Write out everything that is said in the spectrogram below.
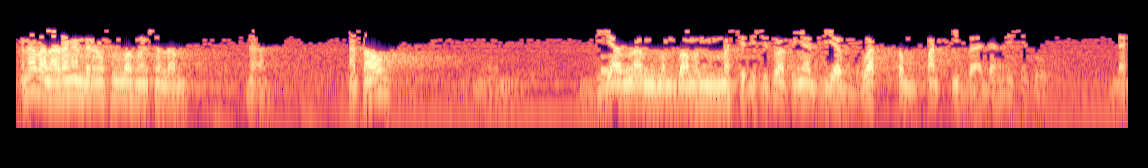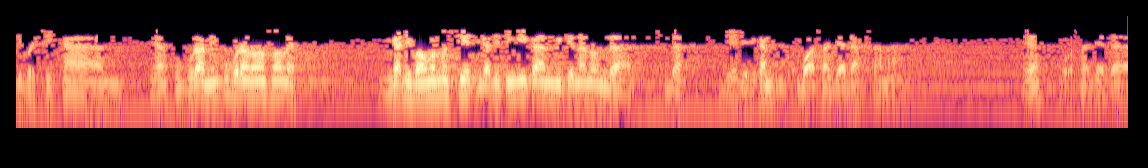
Kenapa larangan dari Rasulullah SAW nah atau dia membangun masjid di situ artinya dia buat tempat ibadah di situ. Tidak dibersihkan, ya kuburan ini kuburan orang soleh. Enggak dibangun masjid, enggak ditinggikan, bikin anu enggak. Sudah dia jadikan buat sajadah sana. Ya, buat sajadah.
